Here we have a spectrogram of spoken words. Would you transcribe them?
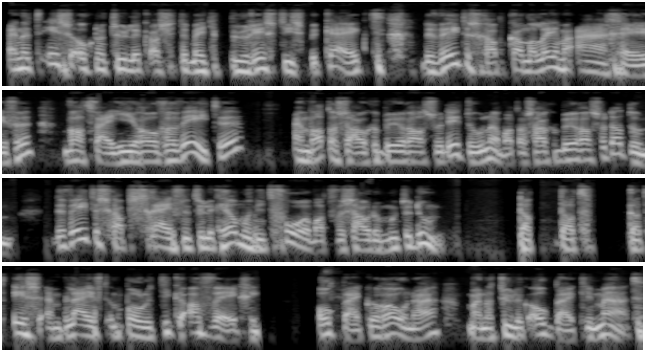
En het is ook natuurlijk, als je het een beetje puristisch bekijkt, de wetenschap kan alleen maar aangeven wat wij hierover weten. En wat er zou gebeuren als we dit doen en wat er zou gebeuren als we dat doen. De wetenschap schrijft natuurlijk helemaal niet voor wat we zouden moeten doen. Dat, dat, dat is en blijft een politieke afweging. Ook bij corona, maar natuurlijk ook bij klimaat.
